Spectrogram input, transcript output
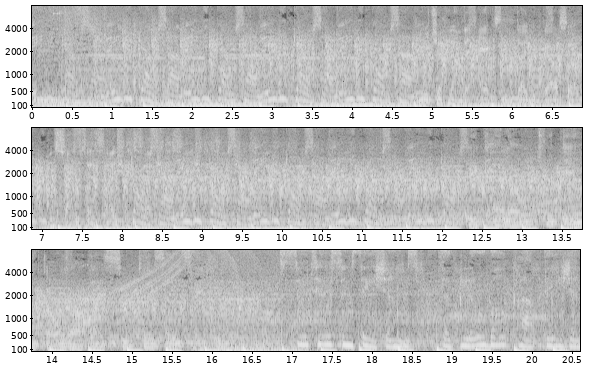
David Gausa. David Gausa. David Gausa. David Gausa. David Gausa. You're checking out the excellent David and Subtle Sensations. Gausa. David Gausa. David Gausa. David Gausa. David Gausa. Big hello to David Gausa on Sutil Sensations. The global club vision.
